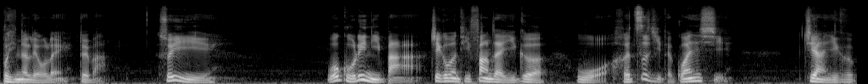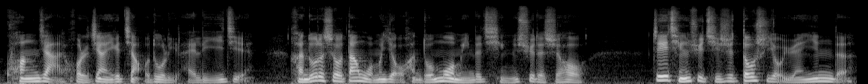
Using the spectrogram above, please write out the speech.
不停的流泪，对吧？所以，我鼓励你把这个问题放在一个我和自己的关系。这样一个框架或者这样一个角度里来理解，很多的时候，当我们有很多莫名的情绪的时候，这些情绪其实都是有原因的，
